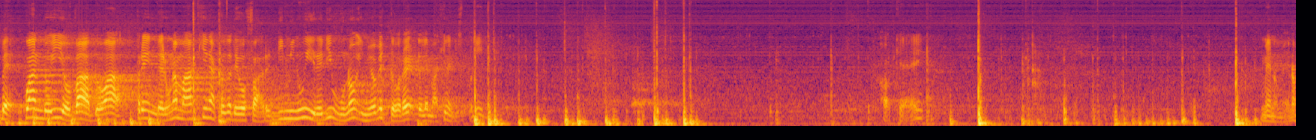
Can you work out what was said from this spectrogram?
Beh, quando io vado a prendere una macchina, cosa devo fare? Diminuire di 1 il mio vettore delle macchine disponibili. meno meno.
